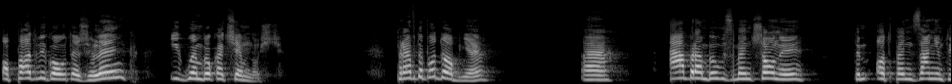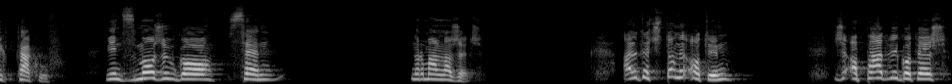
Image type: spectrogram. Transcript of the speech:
Opadły go też lęk i głęboka ciemność. Prawdopodobnie e, Abram był zmęczony tym odpędzaniem tych ptaków, więc zmorzył go sen. Normalna rzecz. Ale też czytamy o tym, że opadły go też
